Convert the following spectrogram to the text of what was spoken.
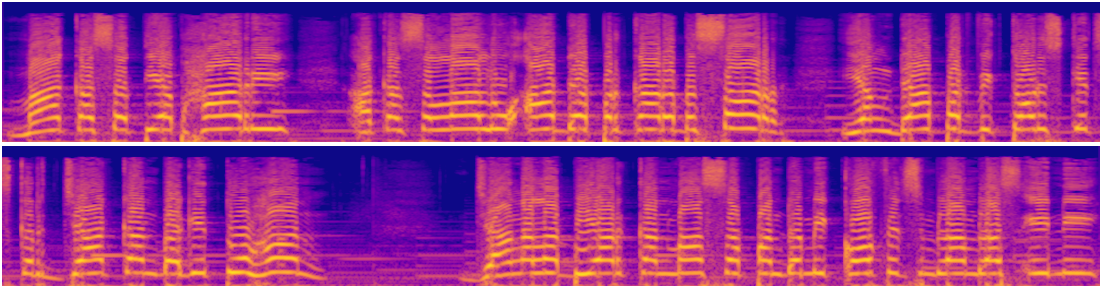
maka setiap hari akan selalu ada perkara besar yang dapat Victorious Kids kerjakan bagi Tuhan. Janganlah biarkan masa pandemi COVID-19 ini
